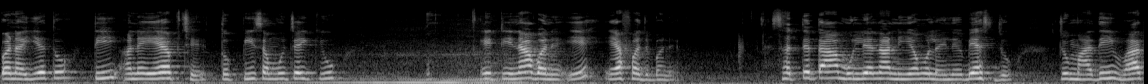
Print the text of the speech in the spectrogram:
પણ અહીંયા તો ટી અને એફ છે. તો પી સમુચય ક્યુ એ ટી ના બને. એ એફ જ બને. સત્યતા મૂલ્યના નિયમો લઈને બેસજો. જો મારી વાત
